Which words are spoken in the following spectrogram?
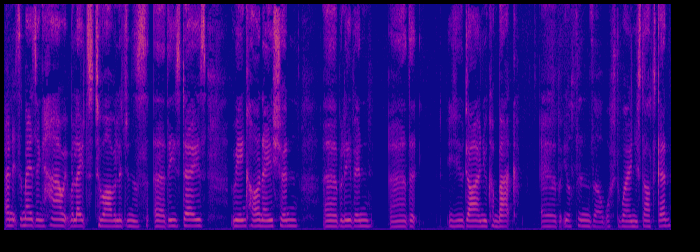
and it's amazing how it relates to our religions uh, these days reincarnation, uh, believing uh, that you die and you come back uh, but your sins are washed away and you start again,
